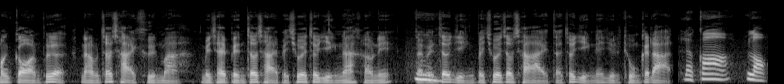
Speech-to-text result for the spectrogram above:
มังกรเพื่อนำเจ้าชายคืนมา ไม่ใช่เป็นเจ้าชายไปช่วยเจ้าหญิงนะคราวนี้ แต่เป็นเจ้าหญิงไปช่วยเจ้าชาย แต่เจ้าหญิงเนี่ยอยู่ในถุงกระดาษ แล้วก็หลอก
